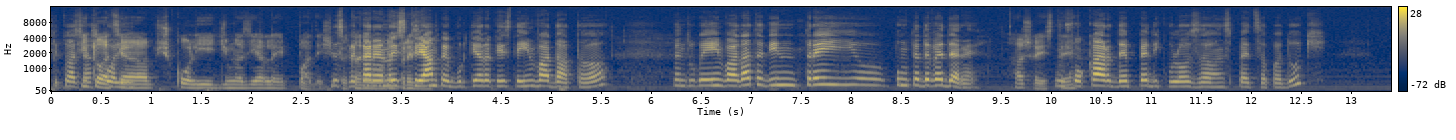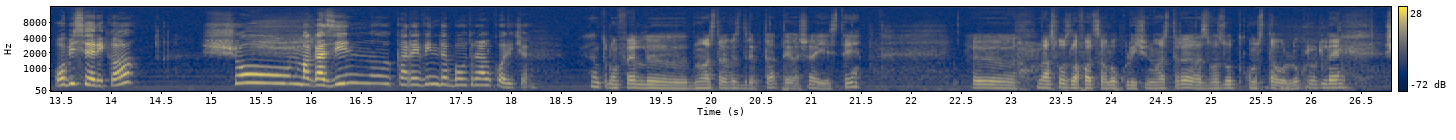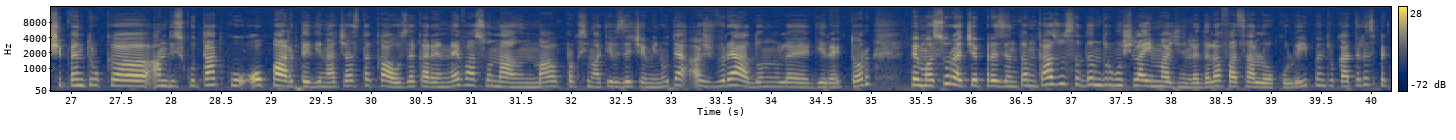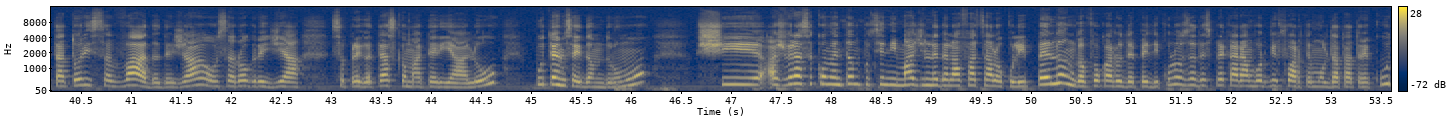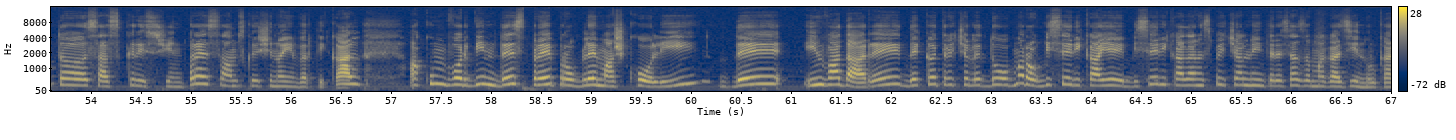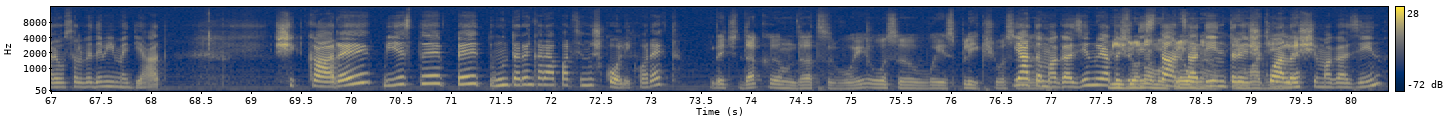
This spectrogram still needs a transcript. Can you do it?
situația, situația școlii, școlii gimnaziale Padeș. despre care, care noi scriam pe burtieră că este invadată, pentru că e invadată din trei uh, puncte de vedere. Așa este. Un focar de pediculoză în speță păduchi, o biserică și un magazin uh, care vinde băuturi alcoolice. Într-un fel, uh, dumneavoastră aveți dreptate, așa este. Uh, ați fost la fața locului și noastră, ați văzut cum stau lucrurile. Și pentru că am discutat cu o parte din această cauză, care ne va suna în aproximativ 10 minute, aș vrea, domnule director, pe măsură ce prezentăm cazul, să dăm drumul și la imaginile de la fața locului, pentru ca telespectatorii să vadă deja, o să rog regia să pregătească materialul, putem să-i dăm drumul, și aș vrea să comentăm puțin imaginile de la fața locului. Pe lângă focarul de pediculoză, despre care am vorbit foarte mult data trecută, s-a scris și în presă, am scris și noi în vertical. Acum vorbim despre problema școlii de invadare de către cele două, mă rog, biserica e biserica, dar în special ne interesează magazinul, care o să-l vedem imediat și care este pe un teren care a aparținut școlii, corect? Deci, dacă îmi dați voie, o să vă explic și o să Iată magazinul, iată și distanța dintre imaginile. școală și magazin.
